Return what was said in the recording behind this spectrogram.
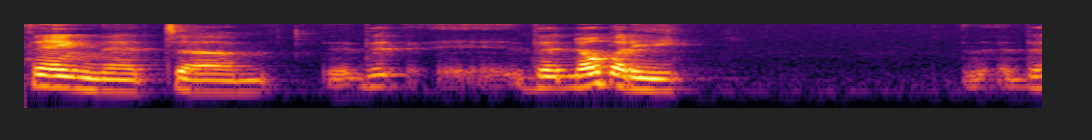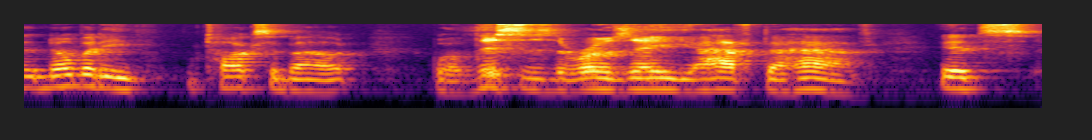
thing that um, that, that nobody that nobody talks about. Well, this is the rosé you have to have. It's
